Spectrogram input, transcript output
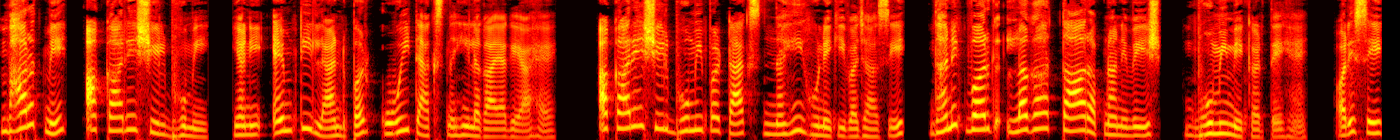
भारत में आकार्यशील भूमि, यानी एम्प्टी लैंड पर कोई टैक्स नहीं लगाया गया है। आकार्यशील भूमि पर टैक्स नहीं होने की वजह से धनिक वर्ग लगातार अपना निवेश भूमि में करते हैं और इसे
